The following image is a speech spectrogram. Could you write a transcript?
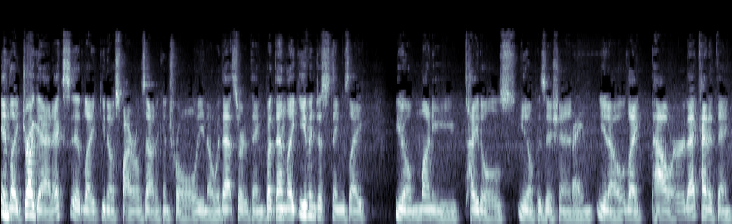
in like drug addicts it like you know spirals out of control you know with that sort of thing. But then like even just things like you know money titles you know position Right. you know like power that kind of thing.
